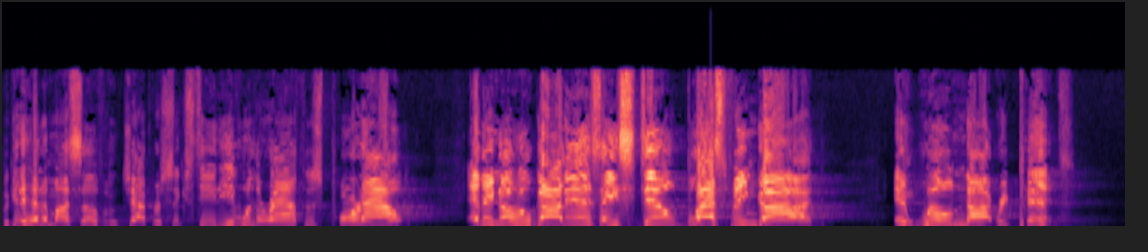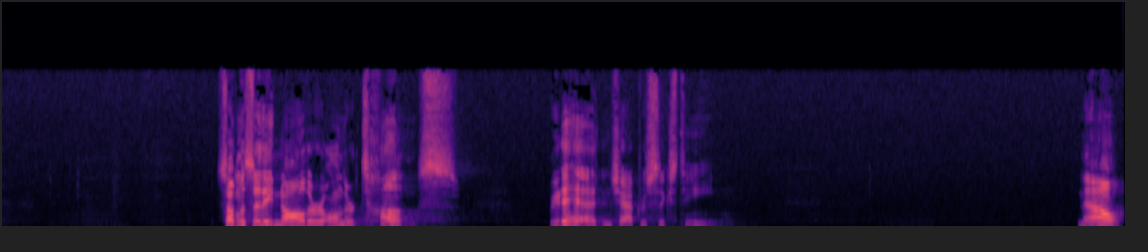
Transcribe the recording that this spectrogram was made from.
But get ahead of myself in chapter 16, even when the wrath is poured out and they know who God is, they still blaspheme God and will not repent. Some would say they gnaw their, on their tongues. Read ahead in chapter 16. Now,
